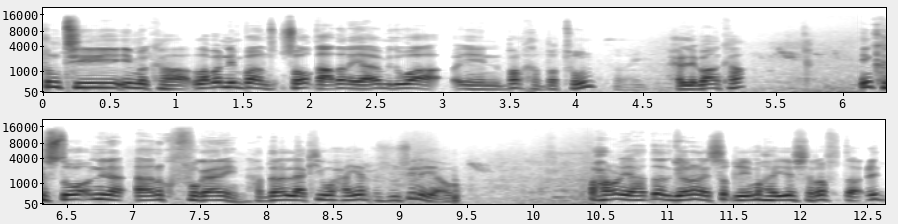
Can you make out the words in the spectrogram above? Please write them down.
runtii iminka laba nin baan soo qaadanayaa mid waa barkhad batuun xildhibaanka. Inkastoo nin aanan ku fogaanayn haddana laakiin waxaan yar xusuusinayaa waxaan odhanayaa haddaad garanayso qiimaha iyo sharafta cid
